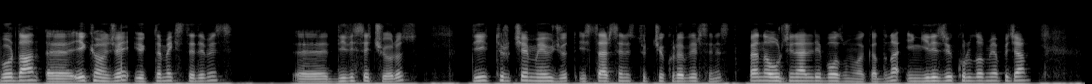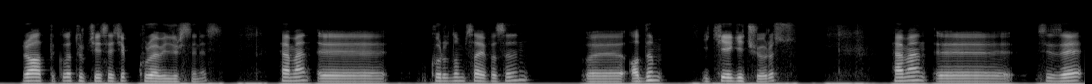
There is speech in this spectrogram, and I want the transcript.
Buradan e, ilk önce yüklemek istediğimiz e, dili seçiyoruz. Dil Türkçe mevcut. İsterseniz Türkçe kurabilirsiniz. Ben orijinalliği bozmamak adına İngilizce kurulum yapacağım. Rahatlıkla Türkçe seçip kurabilirsiniz. Hemen e, kurulum sayfasının e, adım 2'ye geçiyoruz. Hemen e, size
